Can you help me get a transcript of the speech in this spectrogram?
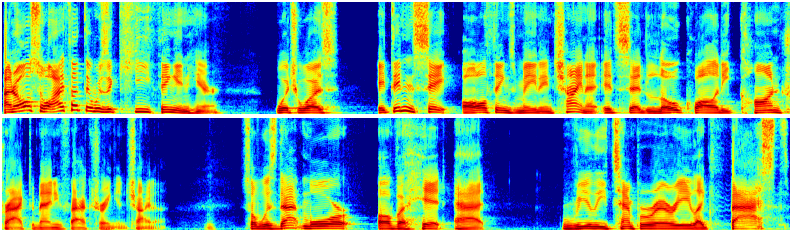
And also, I thought there was a key thing in here, which was it didn't say all things made in China. It said low quality contract manufacturing in China. So was that more of a hit at really temporary, like fast?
